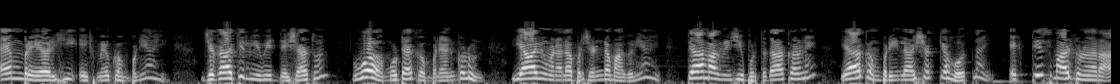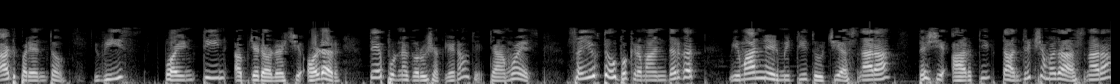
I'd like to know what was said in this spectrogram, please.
एम्ब्रेअर ही एकमेव कंपनी आहे. जगातील विविध देशातून व मोठ्या कंपन्यांकडून या विमानाला प्रचंड मागणी आहे. त्या मागणीची पूर्तता करणे या कंपनीला शक्य होत नाही. एकतीस मार्च दोन हजार आठ पर्यंत वीस पॉईंट तीन अब्ज डॉलर्सची ऑर्डर ते पूर्ण करू शकले नव्हते. त्यामुळेच संयुक्त उपक्रमांतर्गत विमान निर्मितीत रुची असणारा तशी आर्थिक तांत्रिक क्षमता असणारा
